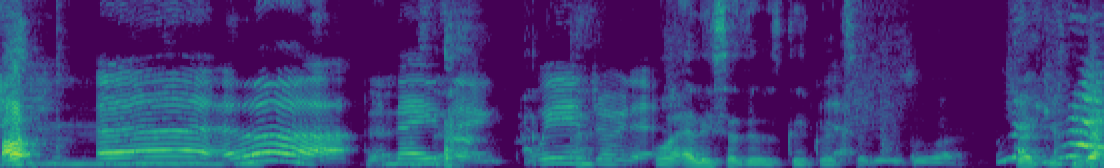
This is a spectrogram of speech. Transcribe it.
Uh, uh, amazing. We enjoyed it. Well, Ellie says it was good. Greg Yeah. said it was alright. No, Greg, you- Greg,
